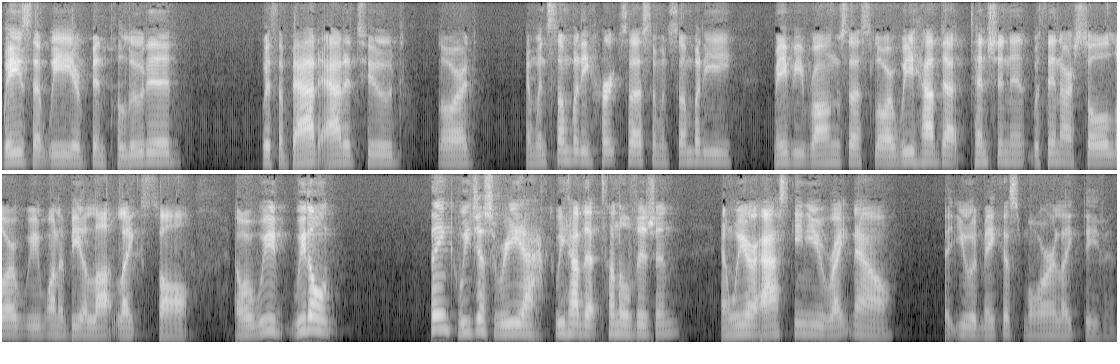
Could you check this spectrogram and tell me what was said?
ways that we have been polluted with a bad attitude, Lord. And when somebody hurts us and when somebody maybe wrongs us, Lord, we have that tension in, within our soul, Lord. We want to be a lot like Saul. And we, we don't think, we just react. We have that tunnel vision. And we are asking you right now that you would make us more like David.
